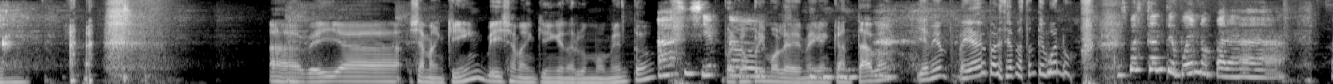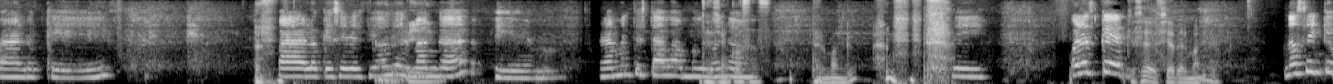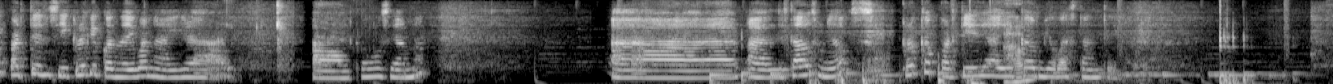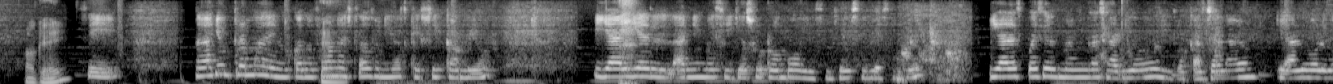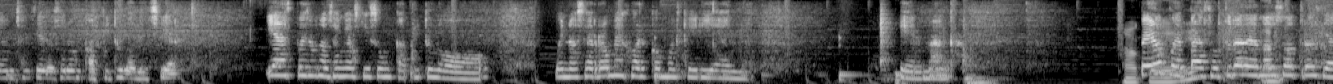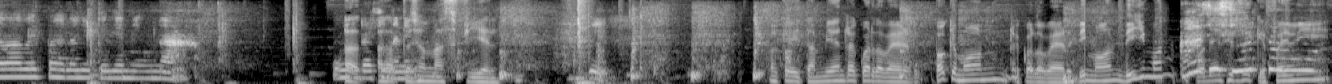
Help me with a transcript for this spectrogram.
Ah, veía Shaman King, vi Shaman King en algún momento. Ah, sí, cierto. Porque a un primo le mega encantaba. Y a mí me, me parecía bastante bueno. Es bastante bueno para, para lo que es. Para lo que se desvió del manga. eh, realmente estaba muy Te decían bueno. cosas del manga. Sí. Bueno, es que ¿Qué se decía del manga? no sé en qué parte en sí, creo que cuando iban a ir al ¿cómo se llama? A, al Estados Unidos, creo que a partir de ahí Ajá. cambió bastante. Ok. Sí, hay un tramo de cuando fueron a. Estados Unidos que sí cambió. Y ahí el anime siguió su rumbo y siguió y siguió y siguió. Y ya después el manga salió y lo cancelaron. Y ya luego le dieron chance de hacer un capítulo de cierre. Y ya después de unos años hizo un capítulo. Bueno, cerró mejor como él quería el, el manga. Pero pues para fortuna de Am- nosotros ya va a haber para el año que viene una. Un Ad- régimen. adaptación más fiel. Sí. Ok, también recuerdo ver Pokémon, recuerdo ver Digimon. Digimon, Ah, podría sí, decirse que fue mi,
